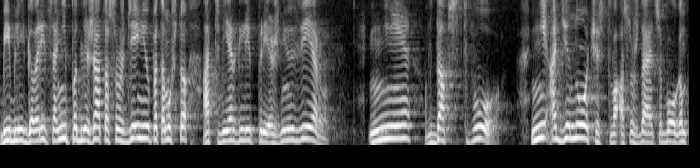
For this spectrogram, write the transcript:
в Библии говорится, они подлежат осуждению, потому что отвергли прежнюю веру. Не вдовство, не одиночество осуждается Богом,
